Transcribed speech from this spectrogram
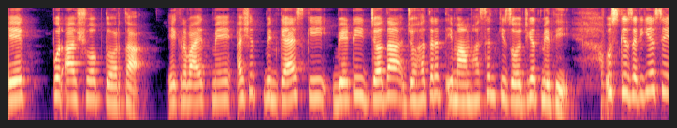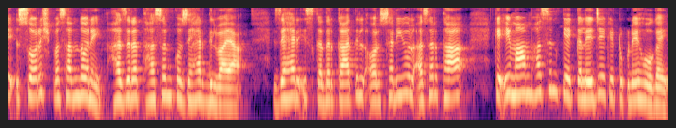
एक पुराशोब दौर था। एक रवायत में अशद बिन कैस की बेटी जदा जो हज़रत इमाम हसन की जोजियत में थी, उसके ज़रिए से सोरश पसंदों ने हज़रत हसन को जहर दिलवाया। जहर इस कदर कातिल और सरील असर था कि इमाम हसन के कलेजे के टुकड़े हो गए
